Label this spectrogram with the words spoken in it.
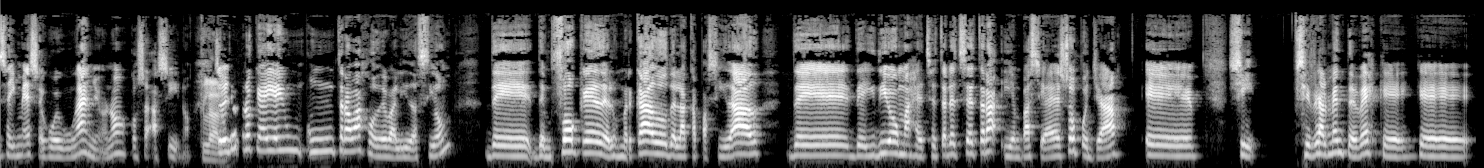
seis meses o en un año, ¿no? Cosas así, ¿no? Entonces yo creo que ahí hay un, trabajo de validación, de, enfoque de los mercados, de la capacidad de, idiomas, etcétera, etcétera, y en base a eso, pues ya, eh, sí, si realmente ves que, que,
